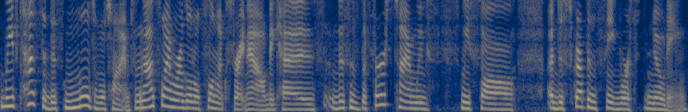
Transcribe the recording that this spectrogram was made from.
we've tested this multiple times, and that's why we're a little flummoxed right now, because this is the first time we've we saw a discrepancy worth noting.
